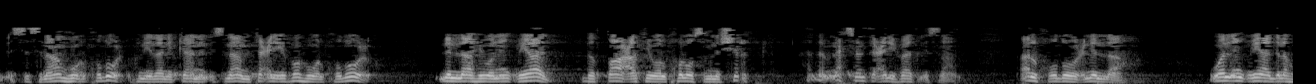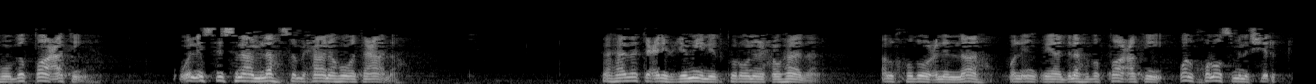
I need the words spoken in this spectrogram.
الاستسلام هو الخضوع. فلذلك كان الإسلام تعريفه هو الخضوع لله والانقياد بالطاعة والخلوص من الشرك. هذا من أحسن تعريفات الإسلام. الخضوع لله والانقياد له بالطاعة والاستسلام له سبحانه وتعالى. فهذا تعريف جميل يذكرون نحو هذا الخضوع لله والانقياد له بالطاعة والخلوص من الشرك.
